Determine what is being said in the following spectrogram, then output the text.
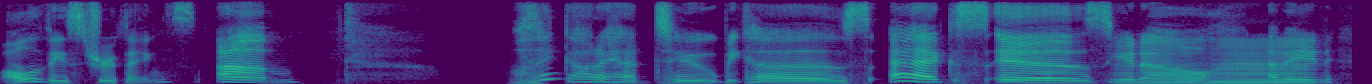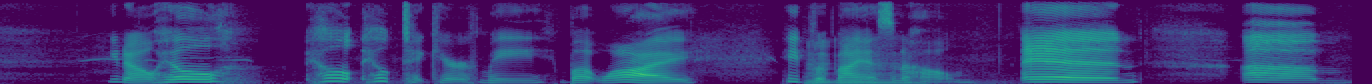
all of these true things. Um. Well, thank God I had two because X is, you know, I Mhm. mean, you know, he'll he'll he'll take care of me, but why? He'd put my ass in a home, and um,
